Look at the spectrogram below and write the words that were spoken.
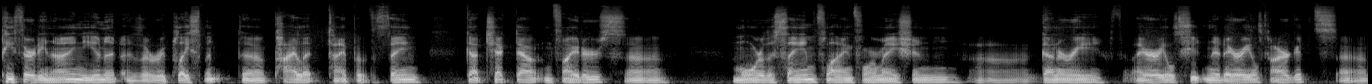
P 39 unit as a replacement uh, pilot type of thing. Got checked out in fighters, uh, more the same flying formation, uh, gunnery, aerial, shooting at aerial targets. Uh,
